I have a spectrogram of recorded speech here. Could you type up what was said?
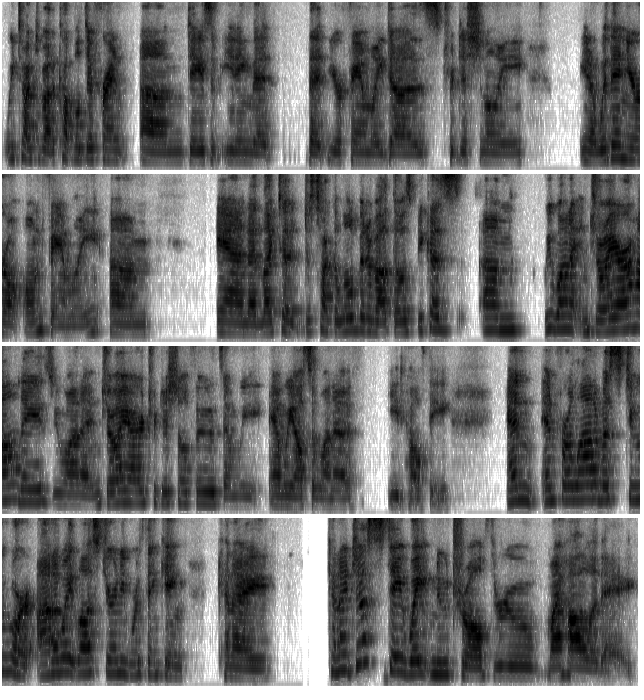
we talked about a couple different um, days of eating that that your family does traditionally you know within your own family um, and i'd like to just talk a little bit about those because um, we want to enjoy our holidays we want to enjoy our traditional foods and we and we also want to eat healthy and and for a lot of us too who are on a weight loss journey we're thinking can i can i just stay weight neutral through my holiday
